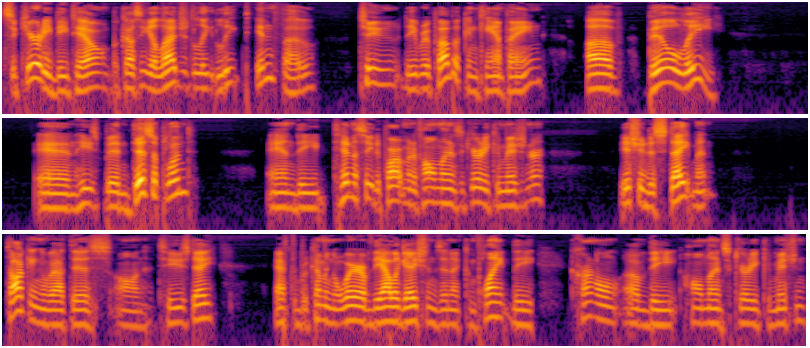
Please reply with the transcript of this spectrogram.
security detail because he allegedly leaked info to the Republican campaign of Bill Lee. And he's been disciplined, and the Tennessee Department of Homeland Security Commissioner issued a statement talking about this on Tuesday. After becoming aware of the allegations in a complaint, the colonel of the Homeland Security Commission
